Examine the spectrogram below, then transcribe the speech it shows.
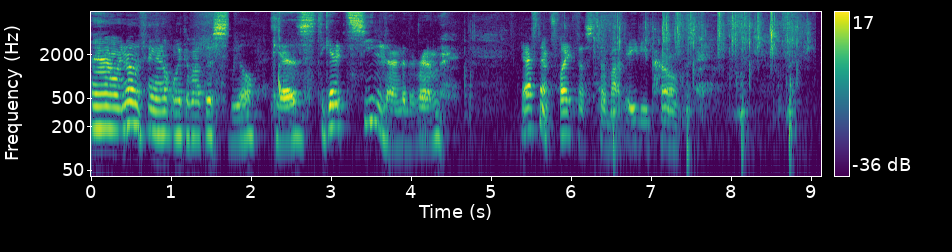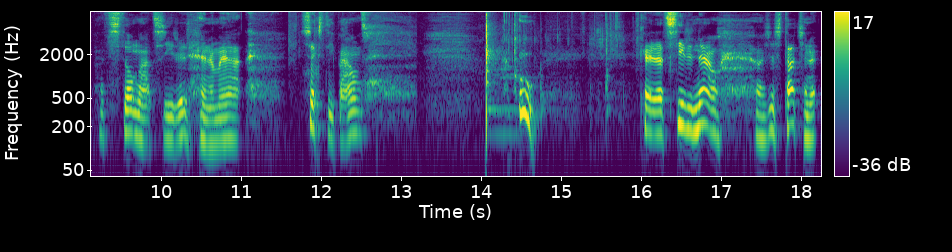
Now another thing I don't like about this wheel is to get it seated onto the rim, you have to inflate this to about 80 pounds. It's still not seated and I'm at 60 pounds. Ooh. Okay, that's seated now. I was just touching it.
